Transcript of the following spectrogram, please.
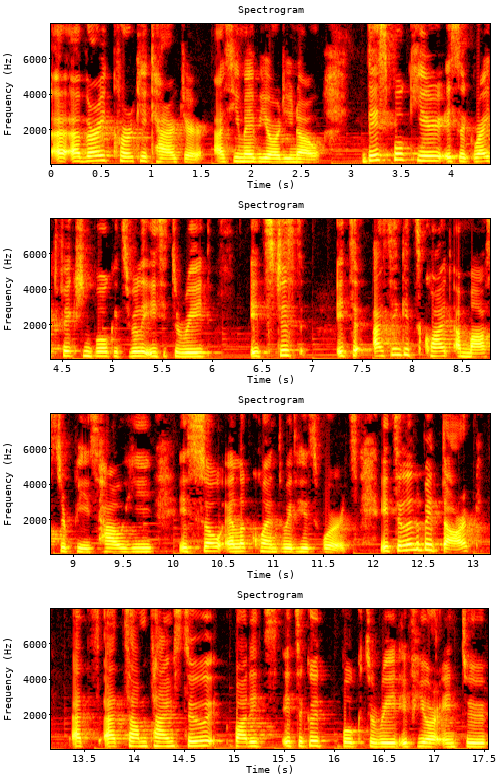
a, very quirky character, as you maybe already know. This book here is a great fiction book. It's really easy to read. It's just it's I think it's quite a masterpiece how he is so eloquent with his words. It's a little bit dark, at, at some times too, but it's, it's a good book to read if you are into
